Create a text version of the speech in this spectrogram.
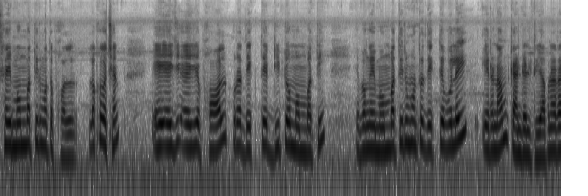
সেই মোমবাতির মতো ফল। লক্ষ্য করছেন? এই এই যে এই যে ফল, পুরো দেখতে ডিটো মোমবাতি এবং এই মোমবাতির মতো দেখতে বলেই এর নাম ক্যান্ডেল ট্রি। আপনারা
